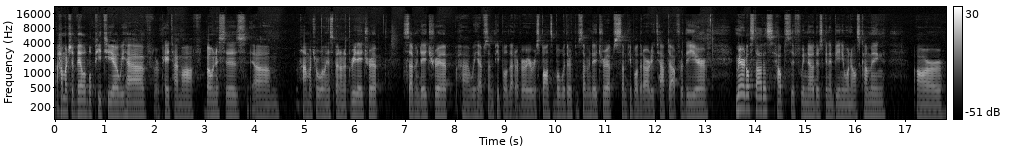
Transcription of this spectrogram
How much available PTO we have or paid time off, bonuses, um, how much we're willing to spend on a three-day trip, seven-day trip. Uh, we have some people that are very responsible with their th- seven-day trips. Some people that already tapped out for the year. Marital status helps if we know there's going to be anyone else coming. Our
